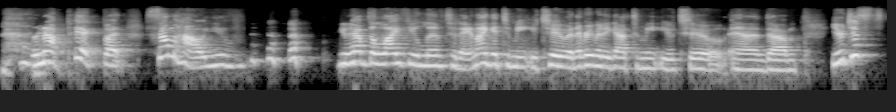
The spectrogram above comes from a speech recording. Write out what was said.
Or not picked but somehow you've you have the life you live today. And i get to meet you too and everybody got to meet you too. And um, you're just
